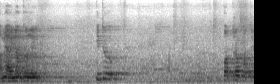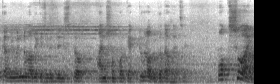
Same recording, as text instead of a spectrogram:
আমি আইনজ্ঞ নই, কিন্তু পত্র পত্রিকা বিভিন্নভাবে কিছু কিছু জিনিস তো আইন সম্পর্কে একটু হলে অভিজ্ঞতা হয়েছে। পক্সো আইন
